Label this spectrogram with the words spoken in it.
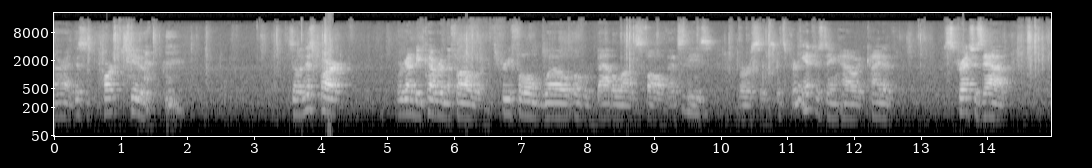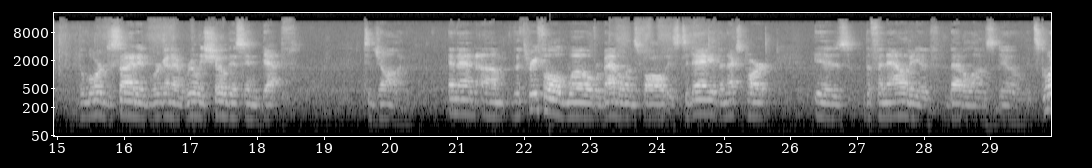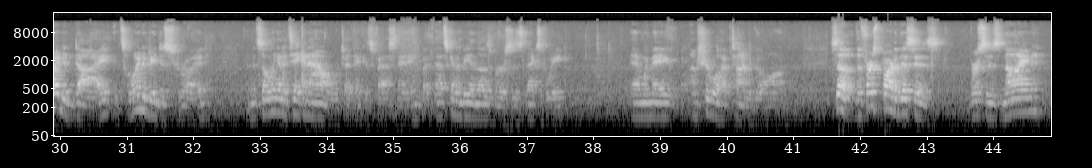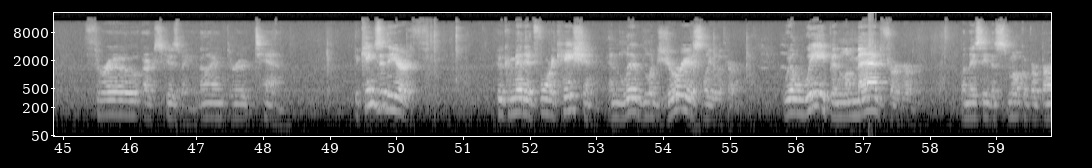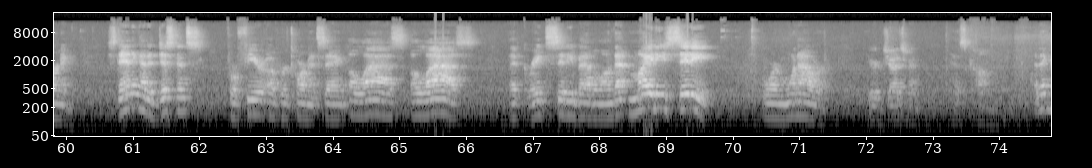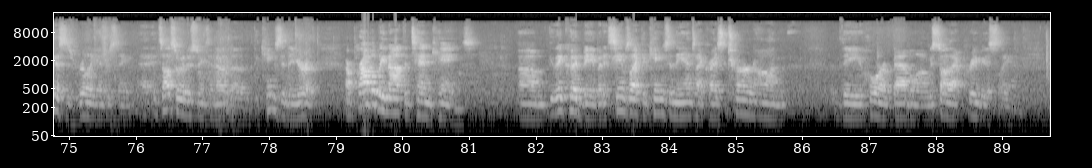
All right, this is part two. So in this part, we're going to be covering the following threefold woe over Babylon's fall. That's these verses. It's pretty interesting how it kind of stretches out. The Lord decided we're going to really show this in depth to John. And then um, the threefold woe over Babylon's fall is today. The next part is the finality of Babylon's doom. It's going to die, it's going to be destroyed, and it's only going to take an hour, which I think is fascinating, but that's going to be in those verses next week. And we may, I'm sure we'll have time to go on. So the first part of this is verses 9 through, excuse me, 9 through 10. The kings of the earth who committed fornication and lived luxuriously with her will weep and lament for her when they see the smoke of her burning, standing at a distance for fear of her torment, saying, Alas, alas, that great city Babylon, that mighty city, for in one hour your judgment has come. I think this is really interesting. Uh, it's also interesting to note, though, that the kings of the earth are probably not the ten kings. Um, they could be, but it seems like the kings and the Antichrist turn on the whore of Babylon. We saw that previously.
